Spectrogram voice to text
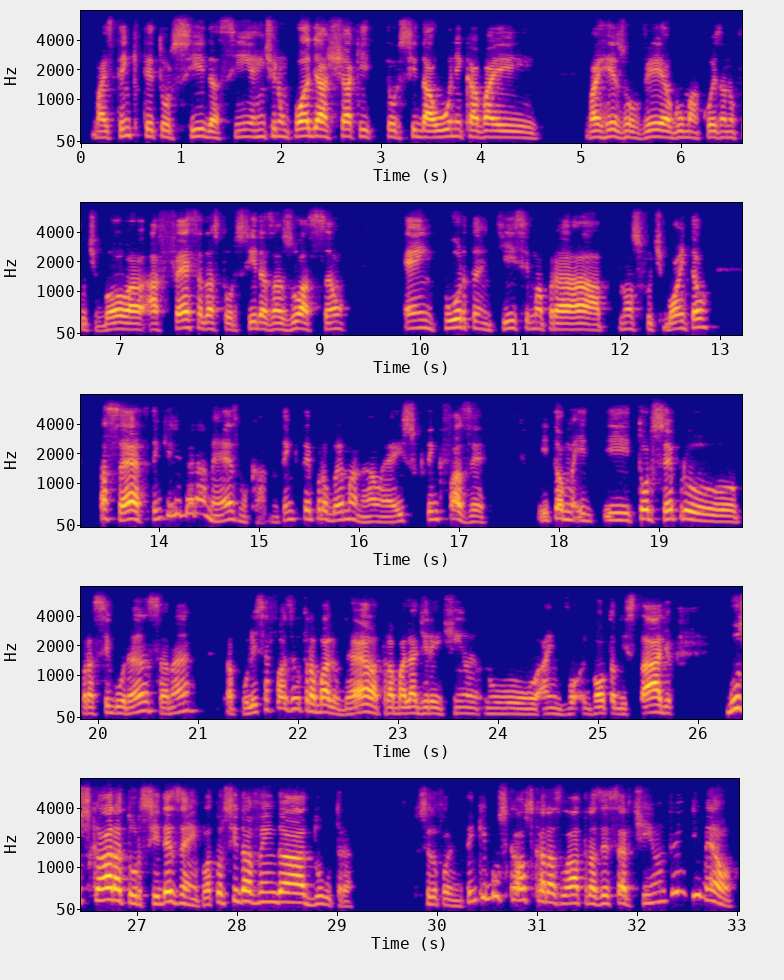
mas tem que ter torcida, assim. A gente não pode achar que torcida única vai, vai resolver alguma coisa no futebol. A, a festa das torcidas, a zoação é importantíssima para o nosso futebol. Então, tá certo, tem que liberar mesmo, cara. Não tem que ter problema, não. É isso que tem que fazer. E, e, e torcer para a segurança, né? Para a polícia fazer o trabalho dela, trabalhar direitinho no, em volta do estádio. Buscar a torcida, exemplo, a torcida vem da Dutra torcida falando, tem que buscar os caras lá, trazer certinho, não tem que, meu,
